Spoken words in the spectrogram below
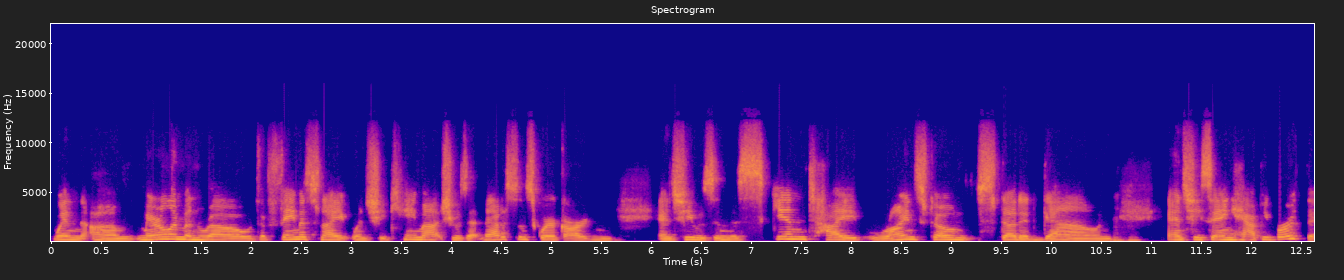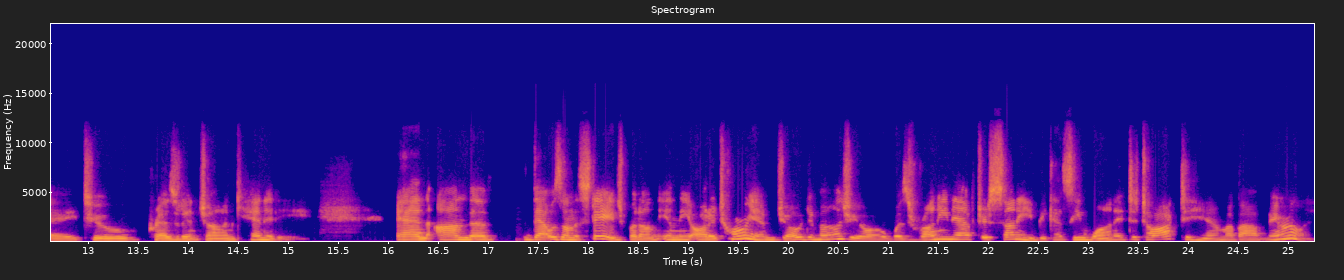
when um, Marilyn Monroe, the famous night when she came out, she was at Madison Square Garden and she was in this skin tight, rhinestone studded gown. Mm-hmm. And she sang happy birthday to President John Kennedy. And on the that was on the stage, but on in the auditorium, Joe DiMaggio was running after Sonny because he wanted to talk to him about Marilyn.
